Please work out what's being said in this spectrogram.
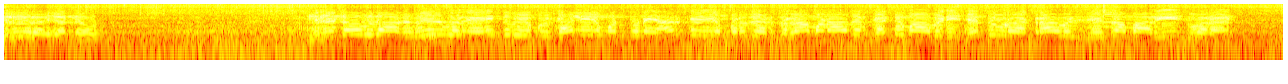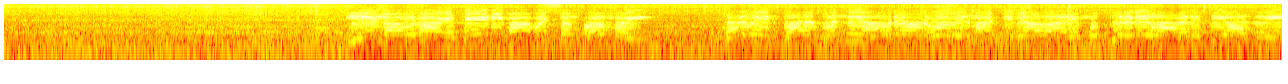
இளையராஜா அண்ணன் இரண்டாவதாக வேல்வரை ஐந்து வேம்பு காளியம்மன் துணை RKM brother Ramanathan Kattumavadi Senthura travels SMR Eswaran. இரண்டாவதாக தேனி மாவட்டம் கோம்பை. தலைமையின் பால் பண்ணு ஆவடையார் கோவில் மாற்றி வியாபாரி முத்து நினைவாக நெத்திகாசிரி.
